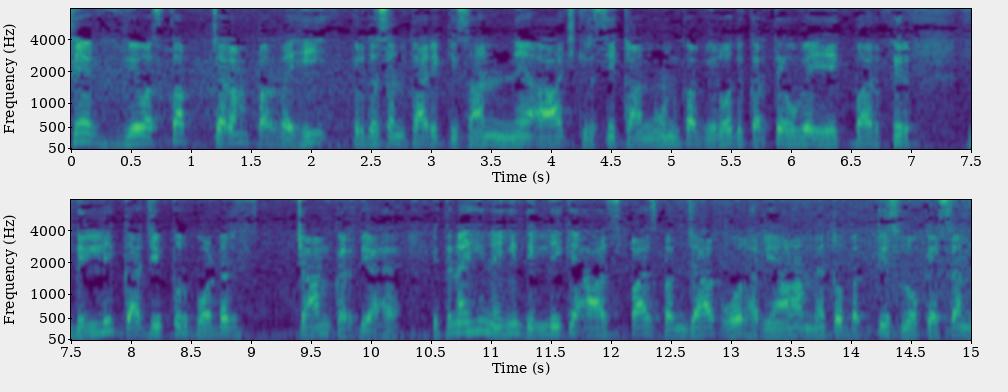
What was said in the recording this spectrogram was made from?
से व्यवस्था चरम पर रही। प्रदर्शनकारी किसान ने आज कृषि कानून का विरोध करते हुए एक बार फिर दिल्ली गाजीपुर बॉर्डर जाम कर दिया है। इतना ही नहीं, दिल्ली के आसपास पंजाब और हरियाणा में तो 32 लोकेशन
